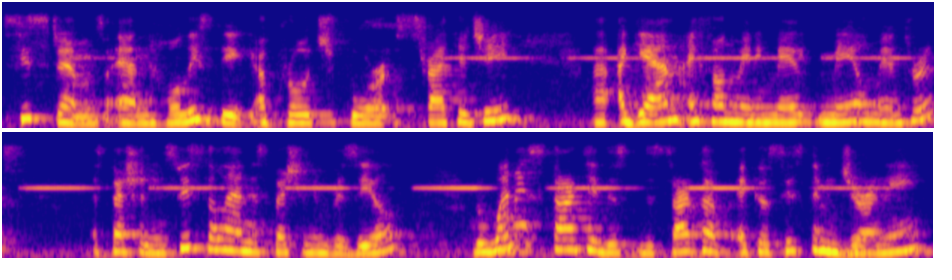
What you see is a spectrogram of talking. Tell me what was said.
systems and holistic approach for strategy, uh, again, I found many male, male, mentors, especially in Switzerland, especially in Brazil. But when I started this, the startup ecosystem journey,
